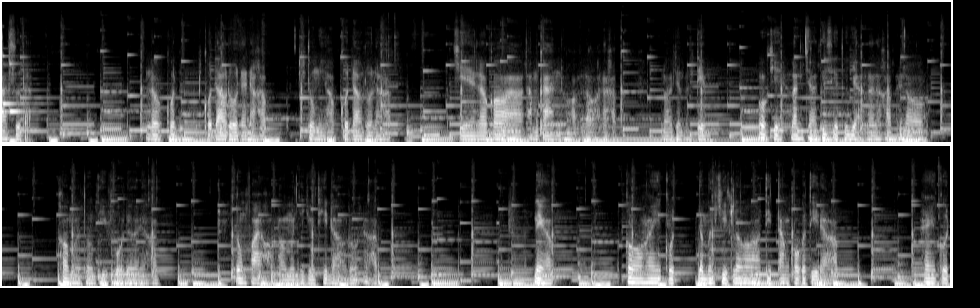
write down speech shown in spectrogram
ล่าสุดอะแล้วกดกดดาวน์โหลดเลยนะครับ ตรงนี้ครับกดดาวน์โหลดแล้วครับโอเคแล้วก็ทำการรอรอนะครับรอจนมันเต็มโอเค หลังจากที่เสร็จทุกอย่างแล้วนะครับ ให้เราเข้ามาตรงที่โฟลเดอร์นะครับ ตรงไฟล์ของเรามันจะอยู่ที่ดาวน์โหลดนะครับนี่ครับ ก็ให้กด ดับเบิลคลิกแล้วก็ติดตั้งปกตินะครับ ให้กด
